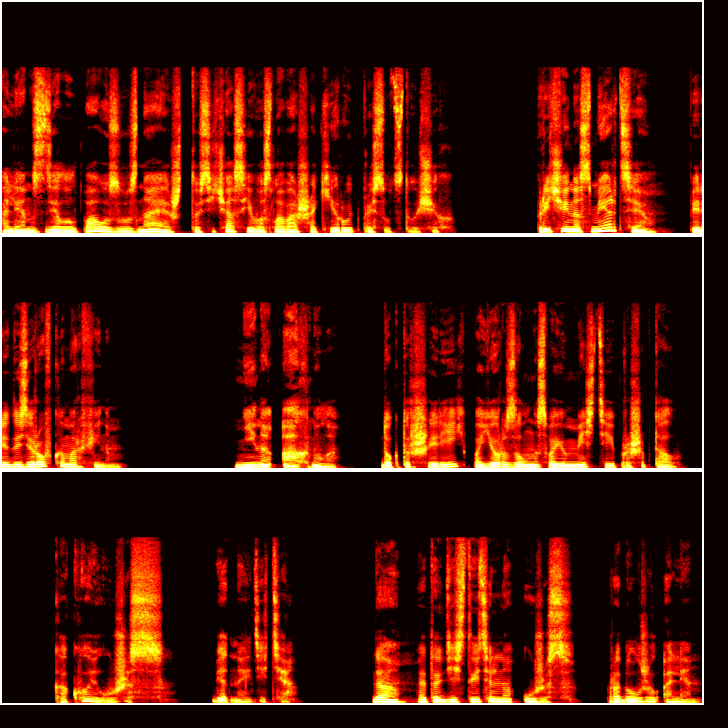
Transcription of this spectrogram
Ален сделал паузу, зная, что сейчас его слова шокируют присутствующих. Причина смерти — передозировка морфином. Нина ахнула. Доктор Ширей поёрзал на своем месте и прошептал. «Какой ужас, бедное дитя». «Да, это действительно ужас», — продолжил Ален.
